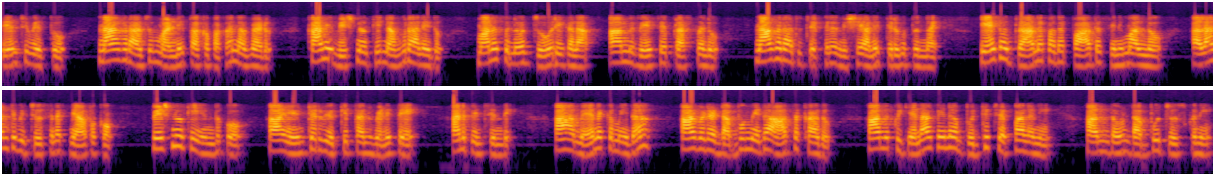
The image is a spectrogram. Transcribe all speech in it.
తేల్చివేస్తూ నాగరాజు మళ్ళీ పక్కపక్క నవ్వాడు. కాని విష్ణుకి నవ్వు రాలేదు. మనసులో జోరిగల ఆమె వేసే ప్రశ్నలు నాగరాజు చెప్పిన విషయాలే తిరుగుతున్నాయి. ఏదో జానపద పాత సినిమాల్లో అలాంటివి చూసిన జ్ఞాపకం. విష్ణుకి ఎందుకో ఆ ఇంటర్వ్యూకి తను వెళితే అనిపించింది. ఆ మేనక మీద ఆవిడ డబ్బు మీద ఆశ కాదు. ఆమెకు ఎలాగైనా బుద్ధి చెప్పాలని అందం డబ్బు చూసుకుని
